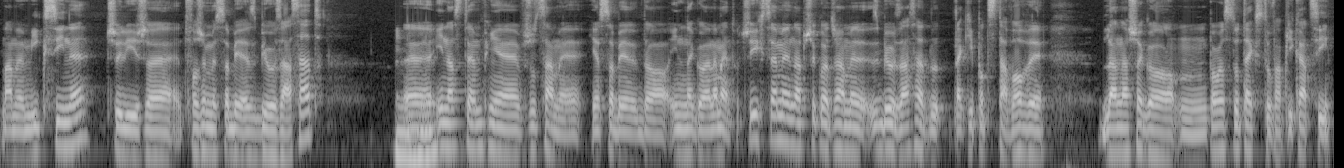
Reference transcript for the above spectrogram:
Mamy mixiny, czyli że tworzymy sobie zbiór zasad, E, i następnie wrzucamy je sobie do innego elementu. Czyli chcemy na przykład, że mamy zbiór zasad taki podstawowy dla naszego mm, po prostu tekstu w aplikacji.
